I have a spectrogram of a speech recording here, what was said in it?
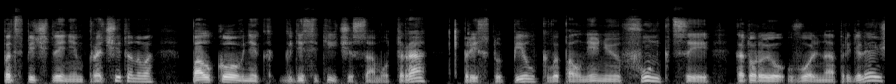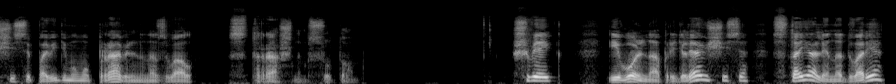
Под впечатлением прочитанного полковник к десяти часам утра приступил к выполнению функции, которую вольно определяющийся, по-видимому, правильно назвал страшным судом. Швейк и вольно определяющийся стояли на дворе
